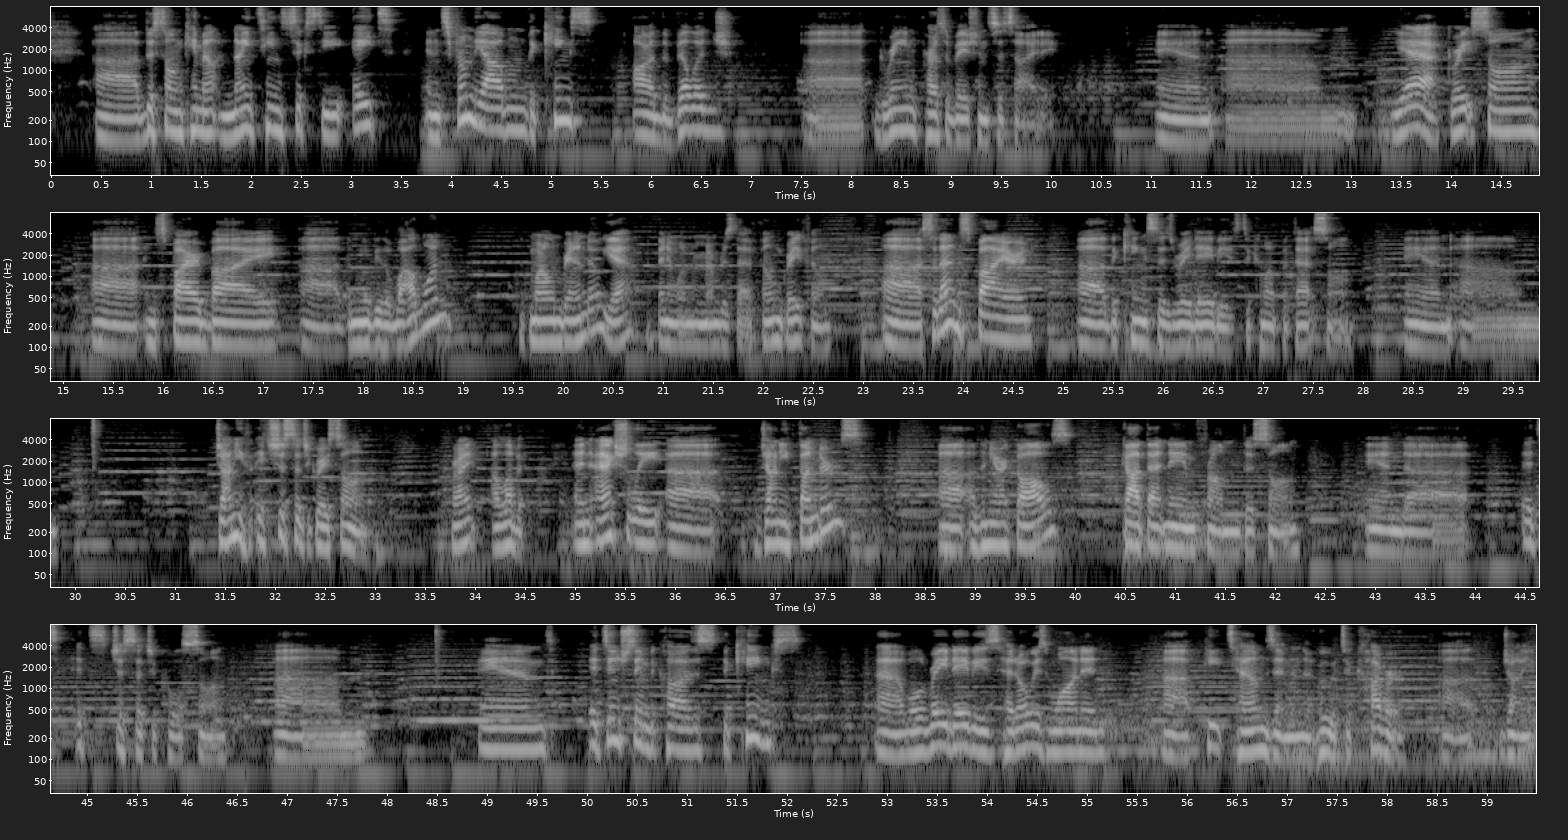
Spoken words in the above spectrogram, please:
Uh, this song came out in 1968, and it's from the album The Kinks Are the Village uh, Green Preservation Society. And um, yeah, great song, uh, inspired by uh, the movie The Wild One with Marlon Brando. Yeah, if anyone remembers that film, great film. Uh, so that inspired uh, the Kinks' Ray Davies to come up with that song. And um, Johnny, it's just such a great song, right? I love it. And actually, uh, Johnny Thunders uh, of the New York Dolls got that name from this song, and uh, it's it's just such a cool song. Um, and it's interesting because the Kinks, uh, well, Ray Davies had always wanted uh, Pete Townshend and the Who to cover uh, Johnny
